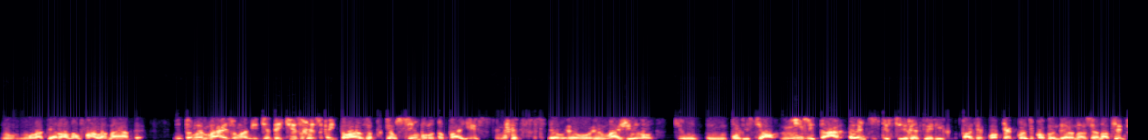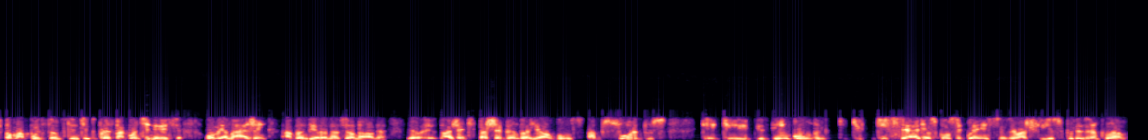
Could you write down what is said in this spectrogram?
No, no, lateral não fala nada. Então é mais uma medida desrespeitosa, porque é o símbolo do país. Né? Eu, eu, eu, imagino que um, um, policial militar, antes de se referir, fazer qualquer coisa com a bandeira nacional, tem que tomar posição de sentido prestar continência, homenagem à bandeira nacional. Né? Eu, a gente está chegando aí a alguns absurdos que, que, que de, de, sérias consequências. Eu acho que isso, por exemplo,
